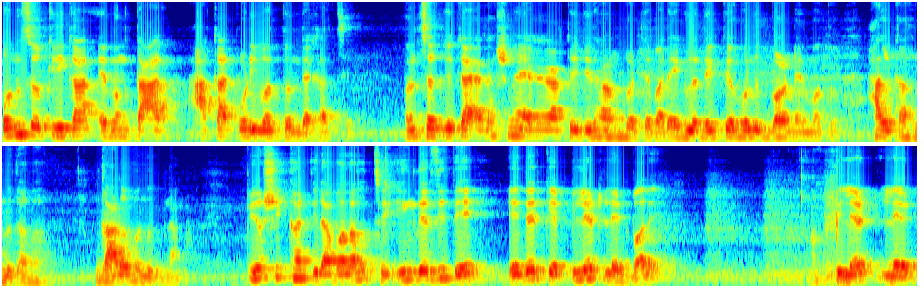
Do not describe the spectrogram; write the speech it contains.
অনুচক্রিকা এবং তার আকার পরিবর্তন দেখাচ্ছে। অনুচক্রিকা এক এক সময় এক এক আকৃতি ধারণ করতে পারে। এগুলো দেখতে হলুদ বর্ণের মতো, হালকা হলুদ আভা, গাঢ় হলুদ না। প্রিয় শিক্ষার্থীরা, বলা হচ্ছে ইংরেজিতে এদেরকে প্লেটলেট বলে। প্লেটলেট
